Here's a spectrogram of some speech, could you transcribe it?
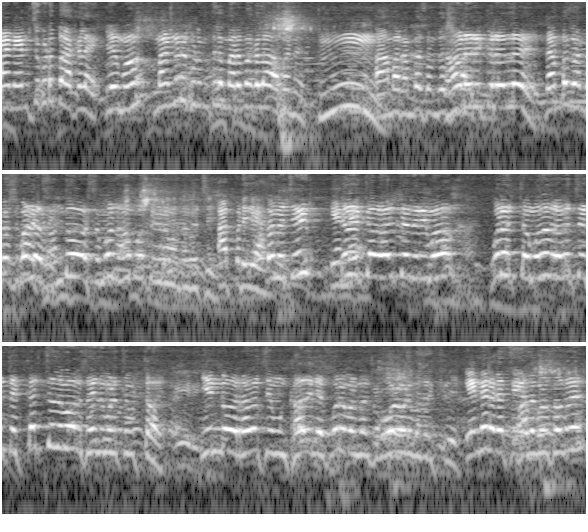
நான் நினைச்சு கூட பார்க்கல. ஏமா மன்னர் குடும்பத்துல மருமகளா அவனு. ஆமா ரொம்ப சந்தோஷமா நான் இருக்கிறல்ல ரொம்ப சந்தோஷமா. சந்தோஷமா நான் பாத்துக்கிறேன் தங்கச்சி. அப்படியா? தங்கச்சி? எனக்கு ரகசியம் தெரியுமா? உனத்த முதல் ரகசியத்தை கச்சிதமாக செய்து முடித்து விட்டாய். இன்னொரு ரகசியம் உன் காதிலே கூற வேண்டும் ஓடோடி வந்திருக்கிறேன் என்ன ரகசியம்? அதை சொல்றேன்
